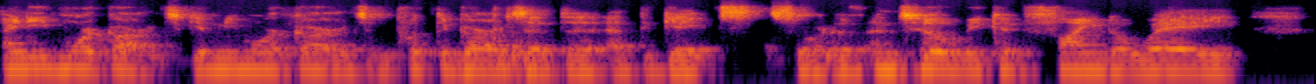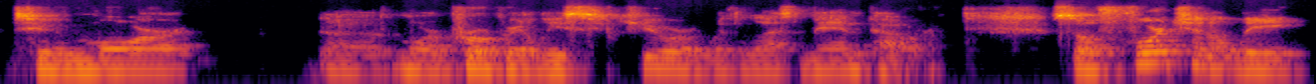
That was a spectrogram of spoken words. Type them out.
I need more guards. Give me more guards, and put the guards at the at the gates, sort of, until we could find a way to more uh, more appropriately secure with less manpower. So, fortunately,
